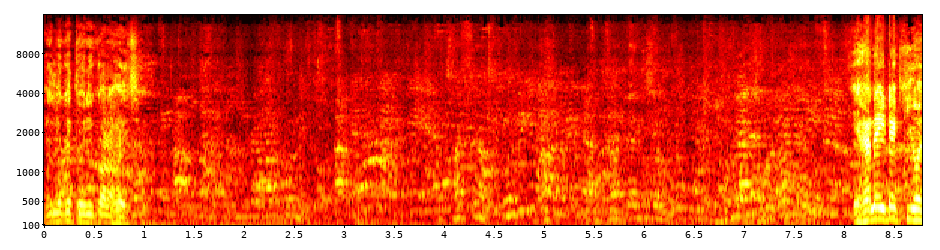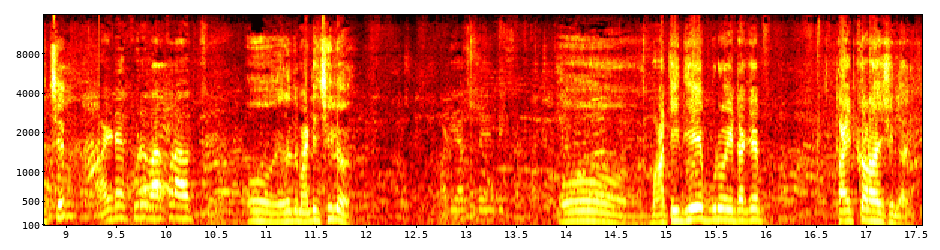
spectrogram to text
এগুলোকে তৈরি করা হয়েছে। এখানে এটা কি হচ্ছে? বাড়িটা খুঁড়ে বার করা হচ্ছে। ও এটা তো মাটি ছিল? ও, মাটি দিয়ে পুরো এটাকে টাইট করা হয়েছিল আর কি।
